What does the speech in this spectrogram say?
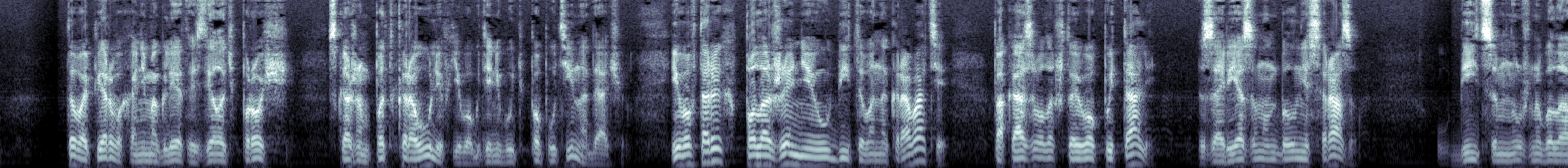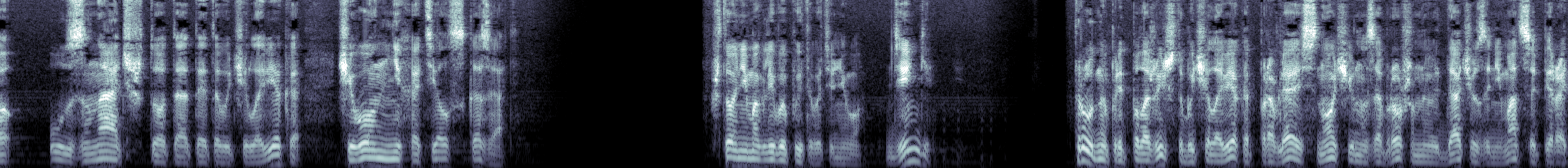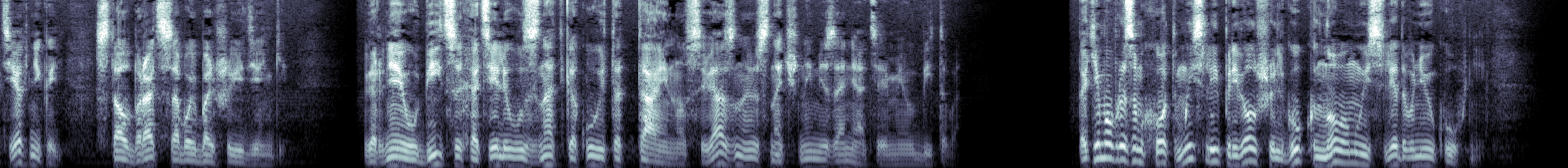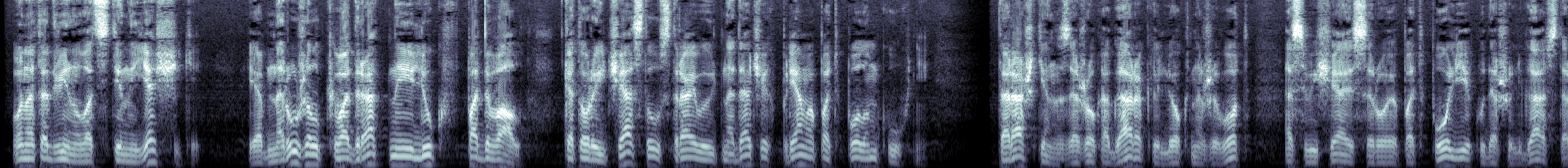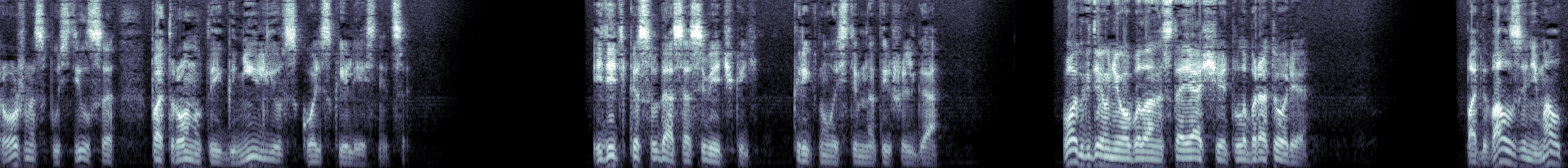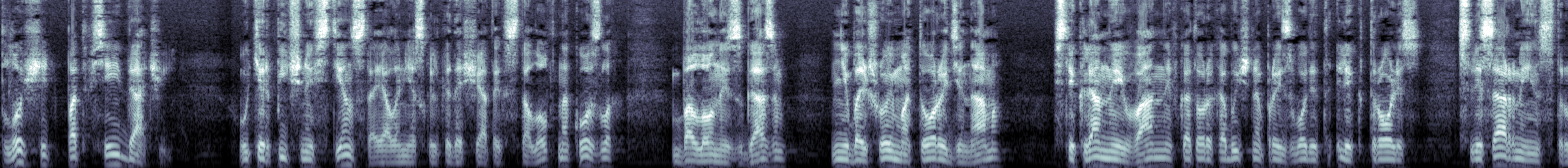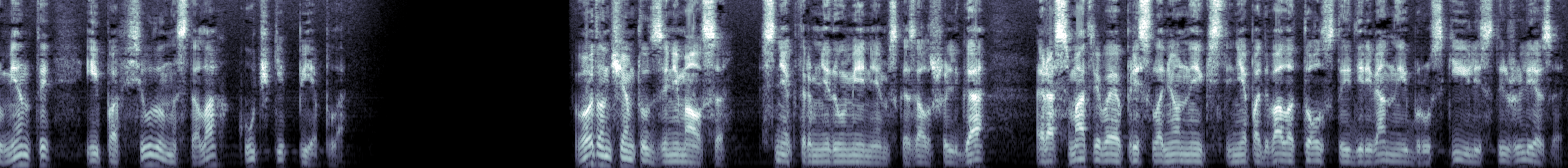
то, во-первых, они могли это сделать проще скажем, подкараулив его где-нибудь по пути на дачу. И, во-вторых, положение убитого на кровати показывало, что его пытали. Зарезан он был не сразу. Убийцам нужно было узнать что-то от этого человека, чего он не хотел сказать. Что они могли выпытывать у него? Деньги? Трудно предположить, чтобы человек, отправляясь ночью на заброшенную дачу заниматься пиротехникой, стал брать с собой большие деньги. Вернее, убийцы хотели узнать какую-то тайну, связанную с ночными занятиями убитого. Таким образом, ход мыслей привел Шельгу к новому исследованию кухни. Он отодвинул от стены ящики и обнаружил квадратный люк в подвал, который часто устраивают на дачах прямо под полом кухни. Тарашкин зажег огарок и лег на живот, освещая сырое подполье, куда Шельга осторожно спустился по тронутой гнилью скользкой лестнице. «Идите-ка сюда со свечкой!» — крикнула из темноты Шельга. «Вот где у него была настоящая лаборатория!» Подвал занимал площадь под всей дачей. У кирпичных стен стояло несколько дощатых столов на козлах, баллоны с газом, небольшой мотор и динамо, стеклянные ванны, в которых обычно производят электролиз, слесарные инструменты и повсюду на столах кучки пепла. «Вот он чем тут занимался», — с некоторым недоумением сказал Шельга, рассматривая прислоненные к стене подвала толстые деревянные бруски и листы железа.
